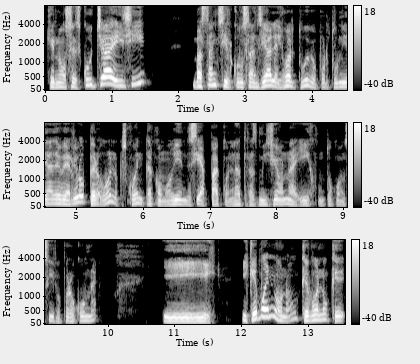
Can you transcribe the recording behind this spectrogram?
que nos escucha. Y sí, bastante circunstancial gol, tuve oportunidad de verlo, pero bueno, pues cuenta, como bien decía Paco en la transmisión, ahí junto con Ciro Procuna. Y, y qué bueno, ¿no? Qué bueno que,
